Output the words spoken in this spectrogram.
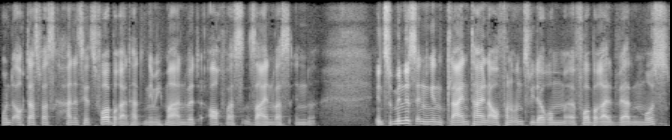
Und auch das, was Hannes jetzt vorbereitet hat, nehme ich mal an, wird auch was sein, was in, in zumindest in, in kleinen Teilen auch von uns wiederum äh, vorbereitet werden muss.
